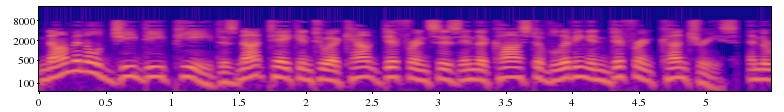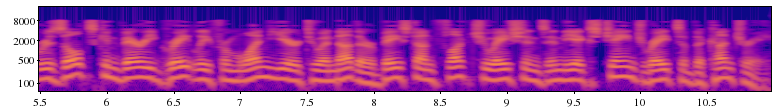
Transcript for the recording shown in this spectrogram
Nominal GDP does not take into account differences in the cost of living in different countries, and the results can vary greatly from one year to another based on fluctuations in the exchange rates of the country's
